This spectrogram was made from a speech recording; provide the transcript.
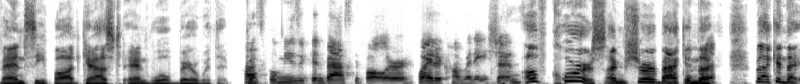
fancy podcast, and we'll bear with it. Classical music and basketball are quite a combination. Of course, I'm sure back in the back in the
